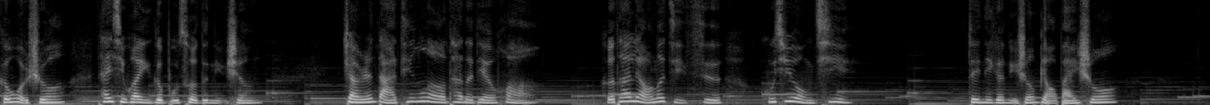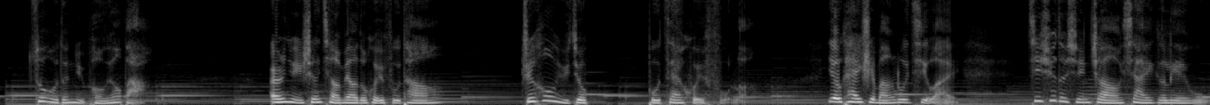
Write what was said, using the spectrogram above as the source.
跟我说，他喜欢一个不错的女生，找人打听了她的电话，和她聊了几次，鼓起勇气。对那个女生表白说：“做我的女朋友吧。”而女生巧妙的回复他，之后雨就不再回复了，又开始忙碌起来，继续的寻找下一个猎物。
